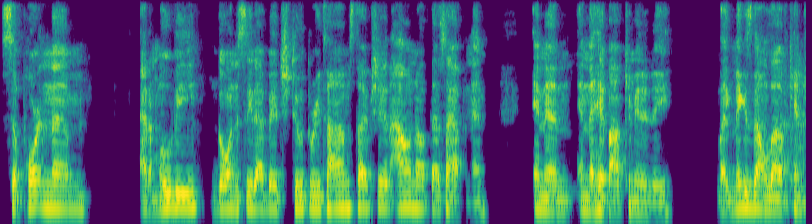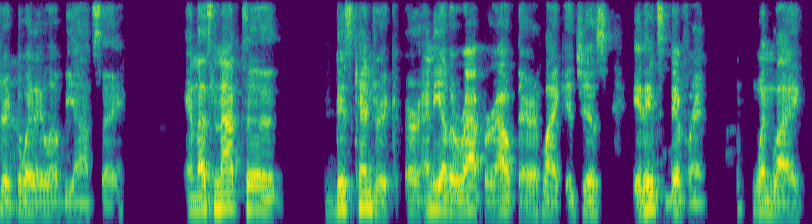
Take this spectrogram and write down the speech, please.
supporting them at a movie, going to see that bitch two, three times type shit. I don't know if that's happening in in, in the hip hop community. Like niggas don't love Kendrick the way they love Beyonce. And that's not to diss Kendrick or any other rapper out there. Like it just it hits different when like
